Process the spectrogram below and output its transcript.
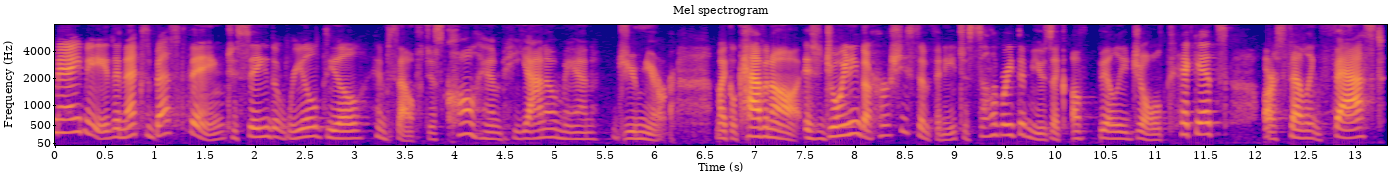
may be the next best thing to seeing the real deal himself. Just call him Piano Man Jr. Michael Cavanaugh is joining the Hershey Symphony to celebrate the music of Billy Joel. Tickets are selling fast.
